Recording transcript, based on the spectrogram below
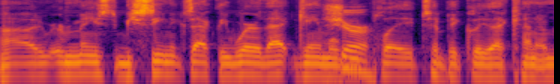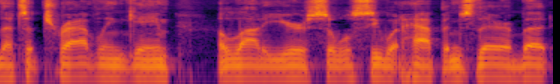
Uh, it remains to be seen exactly where that game will sure. be played. Typically, that kind of, that's a traveling game a lot of years. So we'll see what happens there. But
